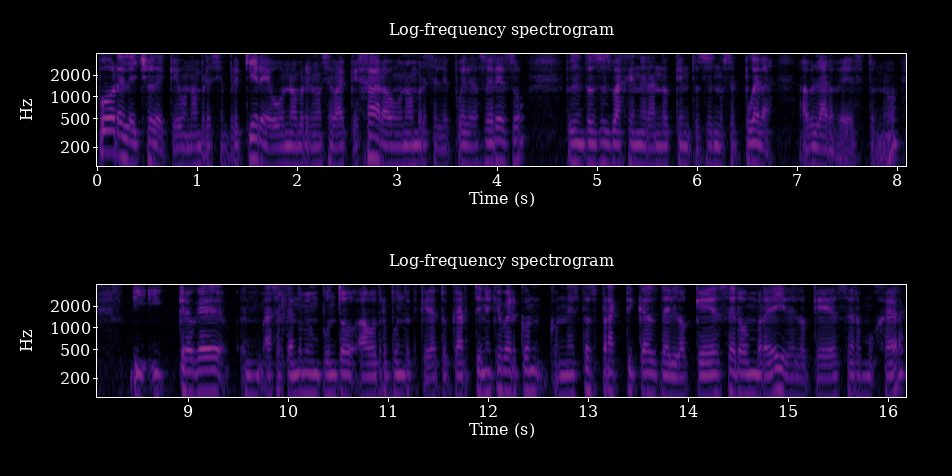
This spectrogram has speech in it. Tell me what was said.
por el hecho de que un hombre siempre quiere o un hombre no se va a quejar o un hombre se le puede hacer eso, pues entonces va generando que entonces no se pueda hablar de esto, ¿no? Y, creo que mm, acercándome un punto a otro punto que quería tocar, tiene que ver con, con estas prácticas de lo que es ser hombre y de lo que es ser mujer,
